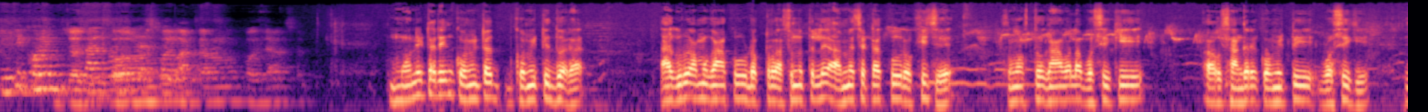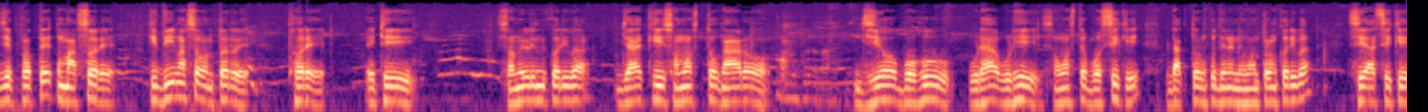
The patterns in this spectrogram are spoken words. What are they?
ଏମିତି କହିବୁ ମନିଟରିଂ କମିଟି କମିଟି ଦ୍ୱାରା ଆଗରୁ ଆମ ଗାଁକୁ ଡକ୍ଟର ଆସୁନଥିଲେ ଆମେ ସେଟାକୁ ରଖିଛେ ସମସ୍ତ ଗାଁ ବାଲା ବସିକି ଆଉ ସାଙ୍ଗରେ କମିଟି ବସିକି ଯେ ପ୍ରତ୍ୟେକ ମାସରେ କି ଦୁଇ ମାସ ଅନ୍ତରରେ ଥରେ ଏଠି ସମ୍ମିଳନୀ କରିବା ଯାହାକି ସମସ୍ତ ଗାଁର ଝିଅ ବୋହୂ ବୁଢ଼ା ବୁଢ଼ୀ ସମସ୍ତେ ବସିକି ଡାକ୍ତରଙ୍କୁ ଦିନେ ନିମନ୍ତ୍ରଣ କରିବା। ସିଏ ଆସିକି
